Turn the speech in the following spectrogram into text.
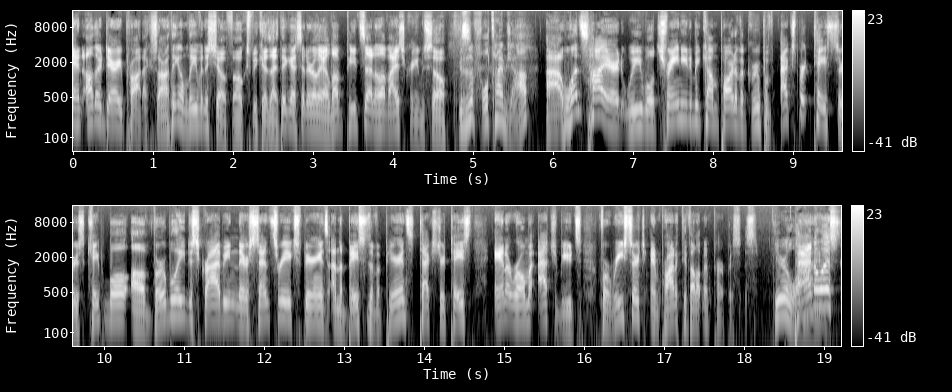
and other dairy products. So I think I'm leaving the show, folks, because I think I said earlier I love pizza and I love ice cream. So this Is this a full time job? uh, once hired, we will train you to become part of a group of expert tasters capable of verbally describing their sensory experience on the basis of appearance, texture, taste, and aroma attributes for research and product development purposes. You're lying. Panelists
